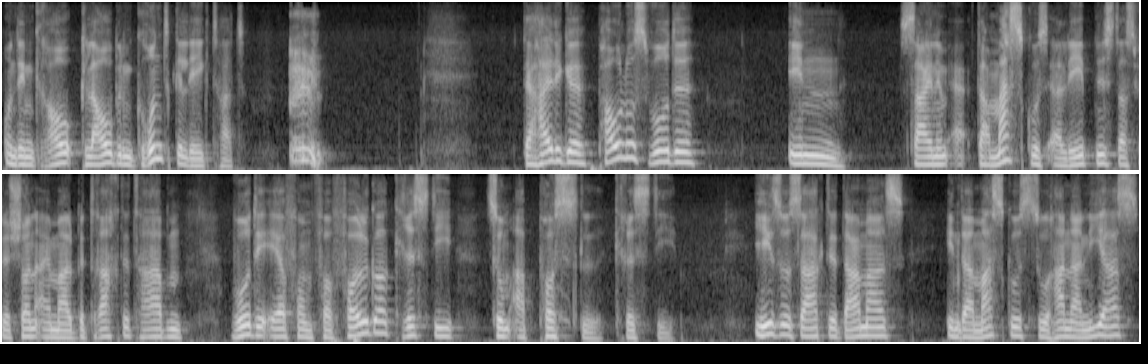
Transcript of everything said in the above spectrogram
und den Glauben grundgelegt hat. Der heilige Paulus wurde in seinem Damaskus-Erlebnis, das wir schon einmal betrachtet haben, wurde er vom Verfolger Christi zum Apostel Christi. Jesus sagte damals in Damaskus zu Hananias,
